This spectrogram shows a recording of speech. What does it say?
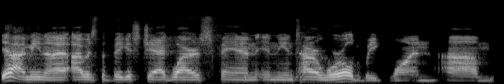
Yeah, I mean, I, I was the biggest Jaguars fan in the entire world week one. Um,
